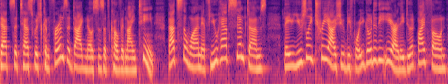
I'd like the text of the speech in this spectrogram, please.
That's the test which confirms the diagnosis of COVID 19. That's the one, if you have symptoms, they usually triage you before you go to the ER. They do it by phone.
